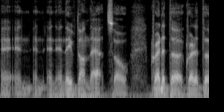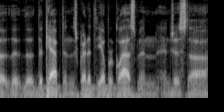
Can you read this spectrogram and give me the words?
and, and, and, and they've done that. So credit the credit the, the, the, captains, credit the upperclassmen, and just uh,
